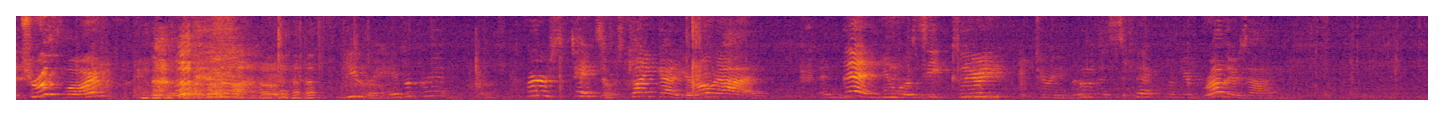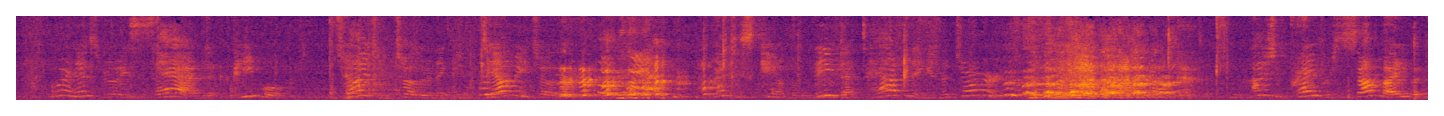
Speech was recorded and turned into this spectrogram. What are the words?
the truth, Lord. you a hypocrite? First take the plank out of your own eye, and then you will see clearly to remove the speck from your brother's eye. Lord, it's really sad that people judge each other and they condemn each other. I just can't believe that's happening in the church. I should pray for somebody, but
